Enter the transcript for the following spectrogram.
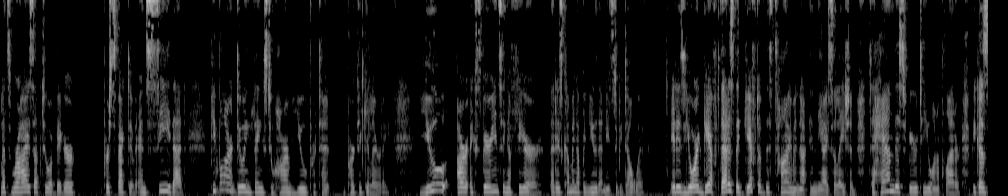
Let's rise up to a bigger perspective and see that people aren't doing things to harm you particularly you are experiencing a fear that is coming up in you that needs to be dealt with. It is your gift. That is the gift of this time and in, in the isolation to hand this fear to you on a platter because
